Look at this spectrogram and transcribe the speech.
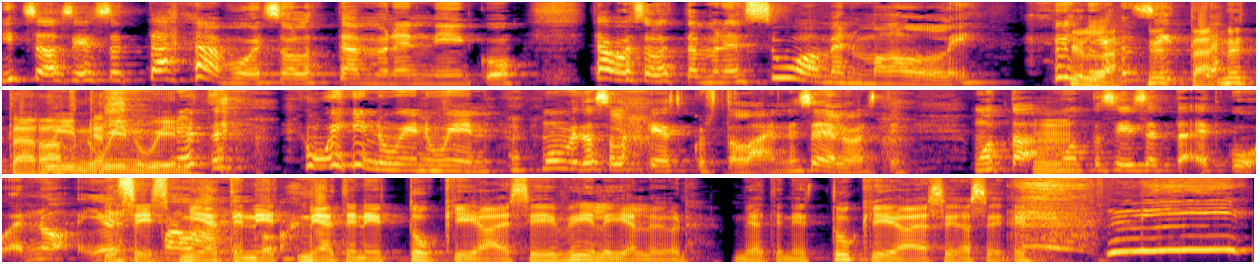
itse asiassa tämä voisi olla tämmöinen, niin kuin, tämä voisi olla tämmöinen Suomen malli. Kyllä, nyt, tämä, nyt tämä Win, win, win. Nyt, win, win, win. Mun pitäisi olla keskustalainen, selvästi. Mutta, mm. mutta siis, että, että kun, no, jos Ja siis palaa mieti, niin niitä, mieti niitä tukiaisia viljelyyn. Mieti niitä tukiaisia sinne. Niin,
